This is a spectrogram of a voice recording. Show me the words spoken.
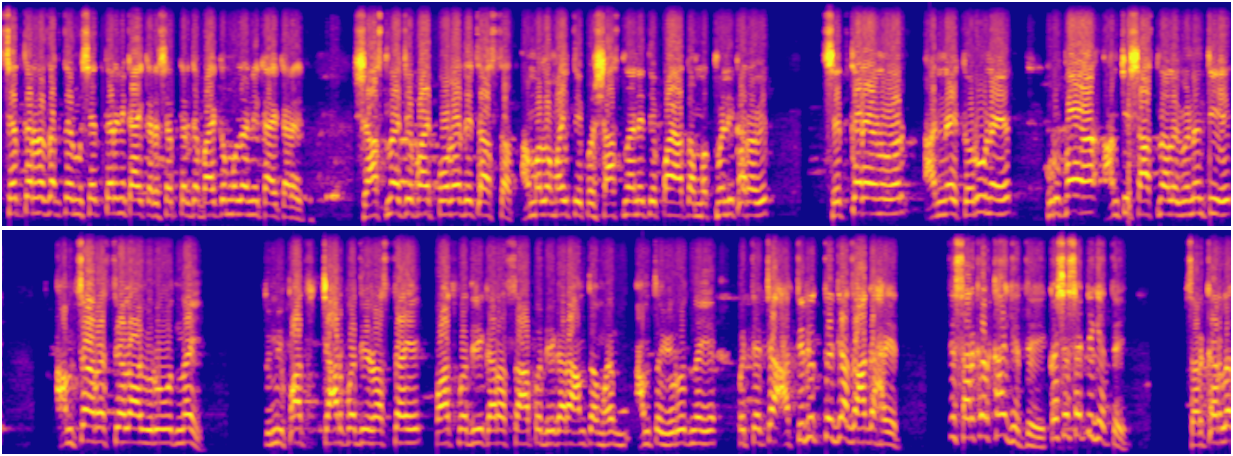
शेतकऱ्यांना जगता येईल. शेतकऱ्यांनी काय करायचं? शेतकऱ्याच्या बायका मुलांनी काय करायचं? शासनाचे पाय पोलादेचे असतात. आम्हाला माहिती आहे पण शासनाने ते पाय आता मखमली करावेत. शेतकऱ्यांवर अन्याय करू नये कृपया आमची शासनाला विनंती आहे. आमचा रस्त्याला विरोध नाही. तुम्ही पाच चार पदरी रस्ता आहे. पाच पदरी करा सहा पदरी करा. आमचा म- आमचा विरोध नाही आहे पण त्याच्या अतिरिक्त ज्या जागा आहेत ते सरकार काय घेते? कशासाठी घेते? सरकारला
